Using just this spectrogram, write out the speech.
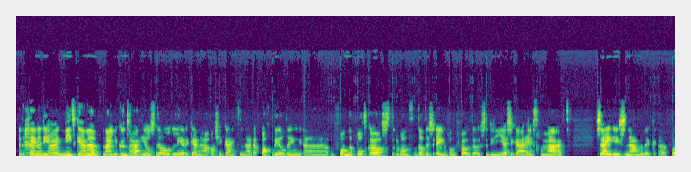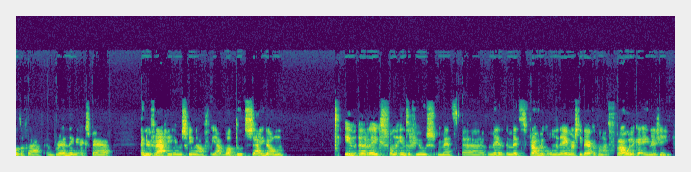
En degene die haar niet kennen, nou, je kunt haar heel snel leren kennen als je kijkt naar de afbeelding uh, van de podcast. Want dat is een van de foto's die Jessica heeft gemaakt. Zij is namelijk uh, fotograaf en branding expert. En nu vraag je je misschien af, ja, wat doet zij dan in een reeks van interviews met, met vrouwelijke ondernemers die werken vanuit vrouwelijke energie?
